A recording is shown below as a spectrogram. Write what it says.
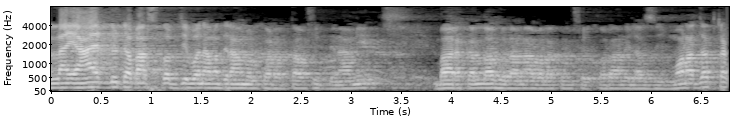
আল্লাহ আয়াত দুটা বাস্তব জীবনে আমাদের আমল করার তৌফিক দিন আমি বারাকাল্লাহু আযীম। মোনাজাতটা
